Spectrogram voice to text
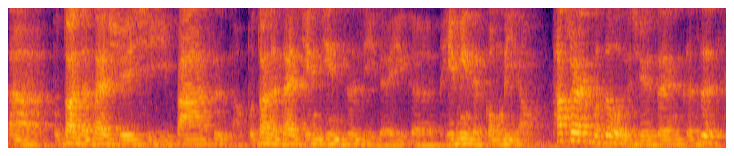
那不断的在学习八字啊，不断的在精进自己的一个拼命的功力哦。他虽然不是我的学生，可是。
